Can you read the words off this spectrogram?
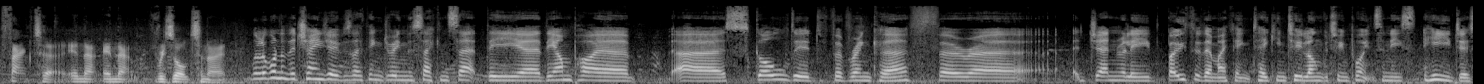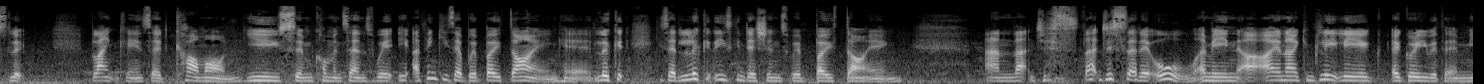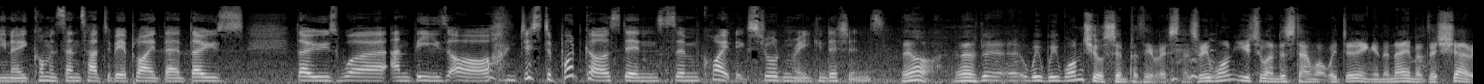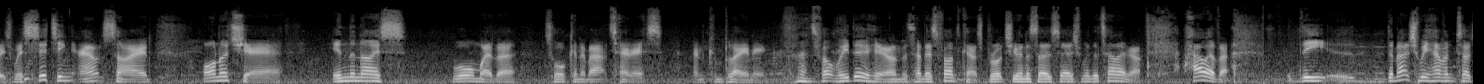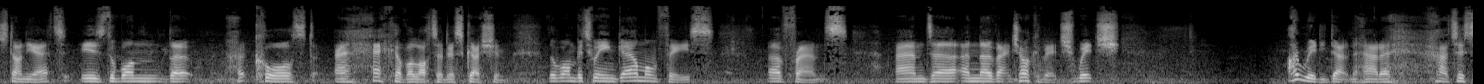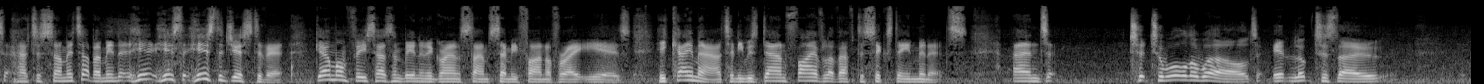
factor in that in that result tonight. Well, one of the changeovers, I think, during the second set, the uh, the umpire uh, scolded Wawrinka for uh, generally both of them, I think, taking too long between points, and he he just looked blankly and said, "Come on, use some common sense." We're, I think he said, "We're both dying here." Look at he said, "Look at these conditions. We're both dying." And that just that just said it all. I mean, I, and I completely ag- agree with him. You know, common sense had to be applied there. Those those were and these are just to podcast in some quite extraordinary conditions. They are. Uh, we, we want your sympathy, listeners. we want you to understand what we're doing in the name of this show. Is we're sitting outside on a chair in the nice warm weather talking about tennis and complaining. That's what we do here on the Tennis Podcast, brought to you in association with the Telegraph. However, the the match we haven't touched on yet is the one that caused a heck of a lot of discussion. The one between Gael Monfils of France and uh, and Novak Djokovic, which I really don't know how to how to how to sum it up. I mean, here, here's the, here's the gist of it. Gael Monfils hasn't been in a Grand Slam semi-final for eight years. He came out and he was down five love after 16 minutes, and to, to all the world, it looked as though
